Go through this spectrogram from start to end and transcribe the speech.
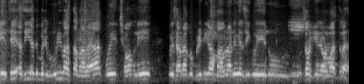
ਇੱਥੇ ਅਸੀਂ ਅੱਜ ਮਜਬੂਰੀ ਵਾਸਤੇ ਧਰਨਾ ਲਾਇਆ ਕੋਈ ਸ਼ੌਕ ਨਹੀਂ ਕੋਈ ਸਾਡਾ ਕੋਈ ਪੋਲੀਟੀਕਲ ਮਾਮਲਾ ਨਹੀਂ ਵੀ ਅਸੀਂ ਕੋਈ ਇਹਨੂੰ ਸੁਰਖੀ ਲਾਉਣ ਵਾਸਤੇ ਲਾਇਆ।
